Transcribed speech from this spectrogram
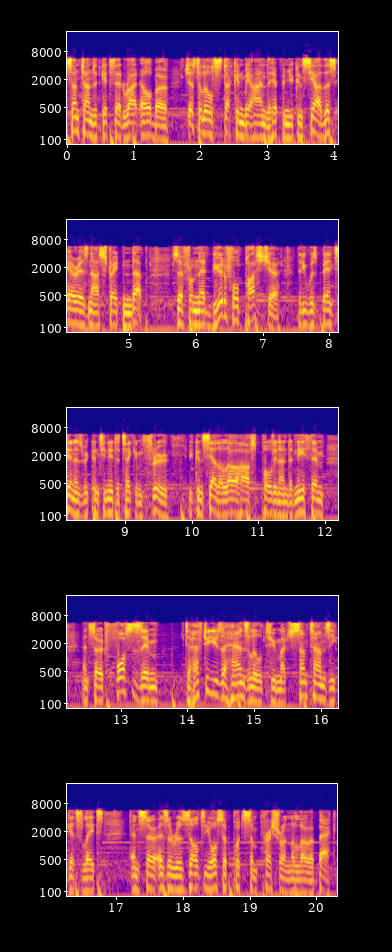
Sometimes it gets that right elbow just a little stuck in behind the hip, and you can see how this area is now straightened up. So from that beautiful posture that he was bent in as we continue to take him through, you can see how the lower half's pulled in underneath him, and so it forces him to have to use the hands a little too much. Sometimes he gets late, and so as a result, he also puts some pressure on the lower back.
